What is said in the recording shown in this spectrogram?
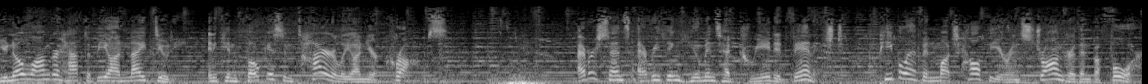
You no longer have to be on night duty and can focus entirely on your crops. Ever since everything humans had created vanished, people have been much healthier and stronger than before.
